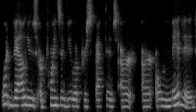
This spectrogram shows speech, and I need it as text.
What values or points of view or perspectives are, are omitted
